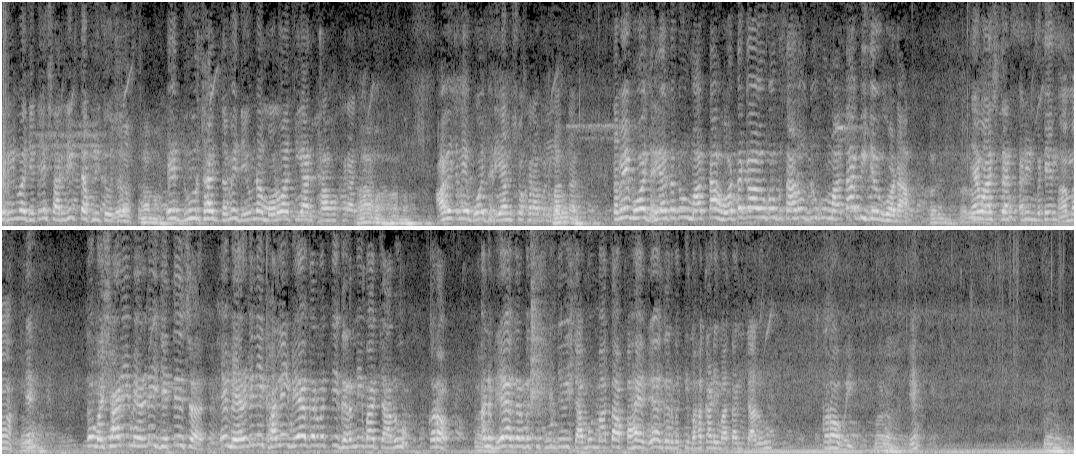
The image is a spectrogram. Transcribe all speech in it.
શરીરમાં જે તે શારીરિક તકલીફો છે એ દૂર થાય તમે દેવના મોણવા તૈયાર થાઓ ખરા આવે તમે બોય ધરિયાલ છો ખરા મને માતા તમે બોય ધરિયાલ તો હું માતા હો ટકા આવું કહું તારું દુઃખ હું માતા પી ઘોડા. એમ માસ્ટર અરિન પટેલ? તો મશાણી મેરડી જીતે છે. એ મેરડીની ખાલી બે અગરબત્તી ઘરની બાદ ચાલુ કરો. અને બે અગરબત્તી કુળદેવી ચામુંડ માતા પાસે બે અગરબત્તી મહાકાળી માતાની ચાલુ કરો ભાઈ. બરાબર. બરાબર.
